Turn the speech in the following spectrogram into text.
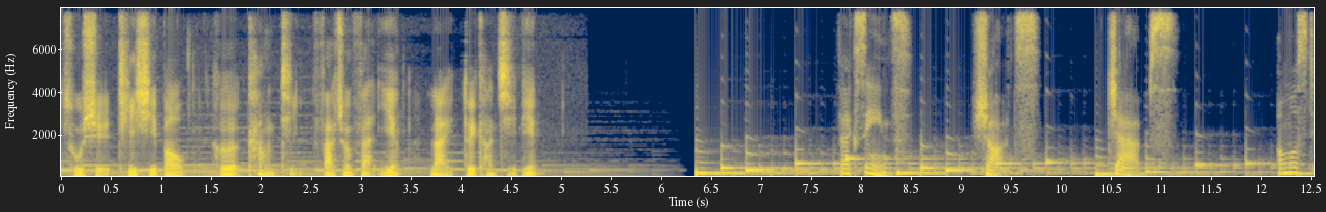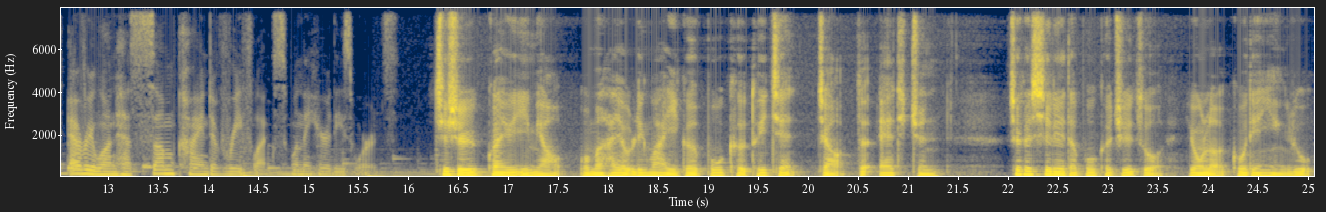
促使 T 细胞和抗体发生反应来对抗疾病。Vaccines, shots, jabs. Almost everyone has some kind of reflex when they hear these words. 其实，关于疫苗，我们还有另外一个播客推荐，叫 The Antigen。这个系列的播客制作用了古典引入，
